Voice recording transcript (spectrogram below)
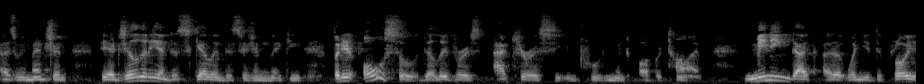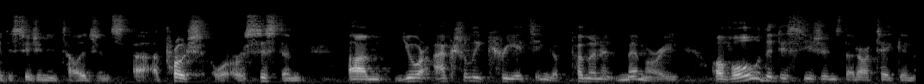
as we mentioned, the agility and the scale in decision making, but it also delivers accuracy improvement over time meaning that uh, when you deploy a decision intelligence uh, approach or, or system, um, you are actually creating a permanent memory of all the decisions that are taken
